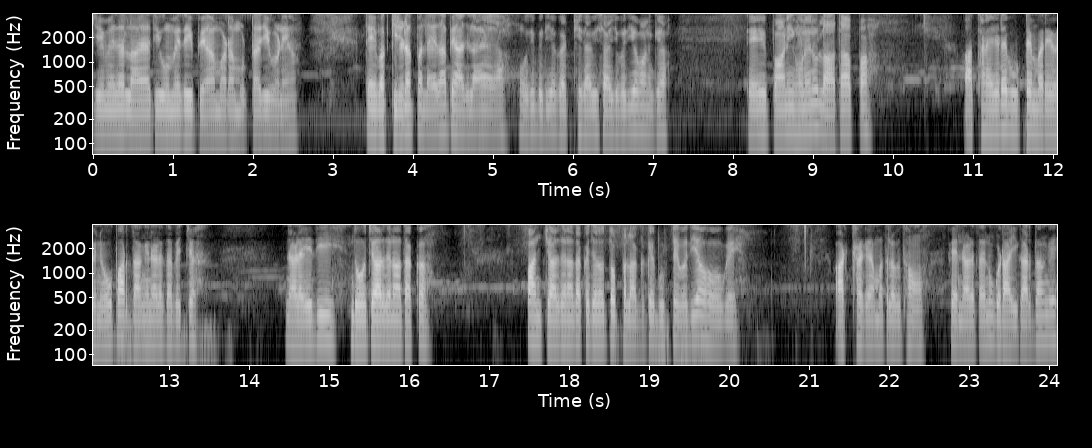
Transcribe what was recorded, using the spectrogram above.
ਜਿਵੇਂ ਦਾ ਲਾਇਆ ਤੀ ਉਵੇਂ ਦਾ ਹੀ ਪਿਆ, ਮਾੜਾ ਮੋਟਾ ਜੀ ਬਣਿਆ। ਤੇ ਬਾਕੀ ਜਿਹੜਾ ਪੱਲਾ ਇਹਦਾ ਪਿਆਜ਼ ਲਾਇਆ ਆ, ਉਹਦੀ ਵਧੀਆ ਗੱਠੀ ਦਾ ਵੀ ਸਾਈਜ਼ ਵਧੀਆ ਬਣ ਗਿਆ। ਤੇ ਪਾਣੀ ਹੁਣ ਇਹਨੂੰ ਲਾਤਾ ਆਪਾਂ। ਆਥਣੇ ਜਿਹੜੇ ਬੂਟੇ ਮਰੇ ਹੋਏ ਨੇ, ਉਹ ਭਰ ਦਾਂਗੇ ਨਾਲੇ ਤਾਂ ਵਿੱਚ। ਨਾਲੇ ਇਹਦੀ 2-4 ਦਿਨਾਂ ਤੱਕ 5-4 ਦਿਨਾਂ ਤੱਕ ਜਦੋਂ ਧੁੱਪ ਲੱਗ ਕੇ ਬੂਟੇ ਵਧੀਆ ਹੋ ਗਏ। ਅੱਠ ਗਿਆ ਮਤਲਬ ਥਾਂ। ਫਿਰ ਨਾਲੇ ਤਾਂ ਇਹਨੂੰ ਗੜਾਈ ਕਰ ਦਾਂਗੇ।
